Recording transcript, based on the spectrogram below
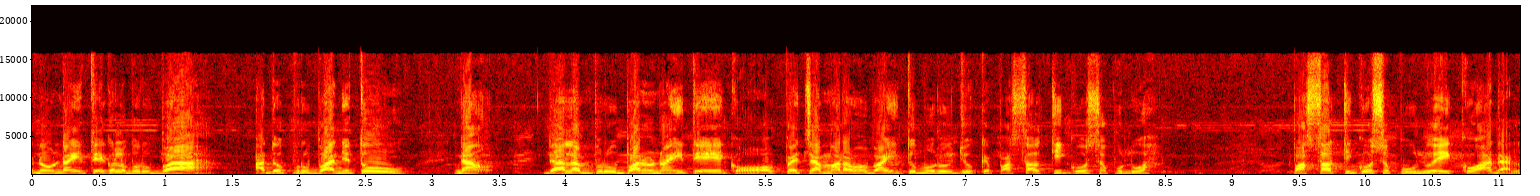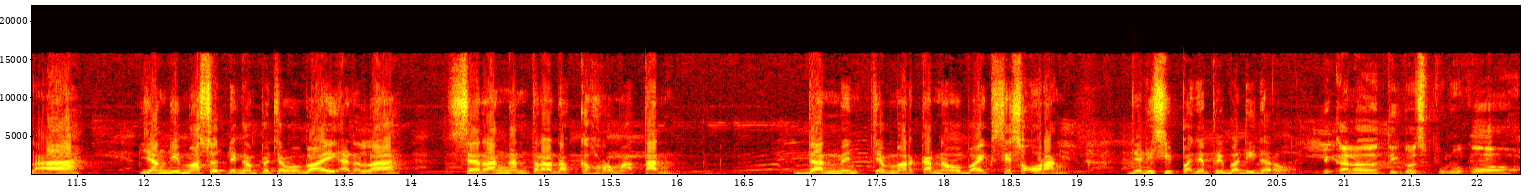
Undang-Undang ITE kalau berubah. Ada perubahannya tu. Nah, dalam perubahan Undang ITE ko, pencemaran nama baik itu merujuk ke pasal 310 ah. Pasal 310 itu adalah yang dimaksud dengan pencemaran baik adalah serangan terhadap kehormatan dan mencemarkan nama baik seseorang. Jadi sifatnya pribadi naro. Ya, kalau 310 ko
